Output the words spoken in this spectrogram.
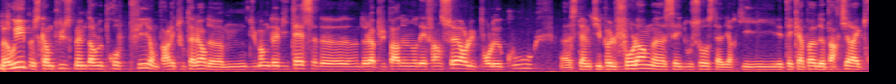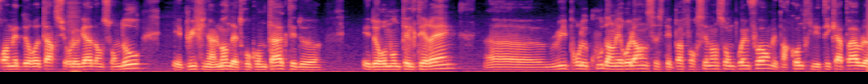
Bah oui, parce qu'en plus, même dans le profil, on parlait tout à l'heure du manque de vitesse de, la plupart de nos défenseurs. Lui, pour le coup, euh, c'était un petit peu le folant, euh, c'est-à-dire qu'il était capable de partir avec 3 mètres de retard sur le gars dans son dos, et puis finalement d'être au contact et de, remonter le terrain. Euh, lui, pour le coup, dans les relances, c'était pas forcément son point fort, mais par contre, il était capable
